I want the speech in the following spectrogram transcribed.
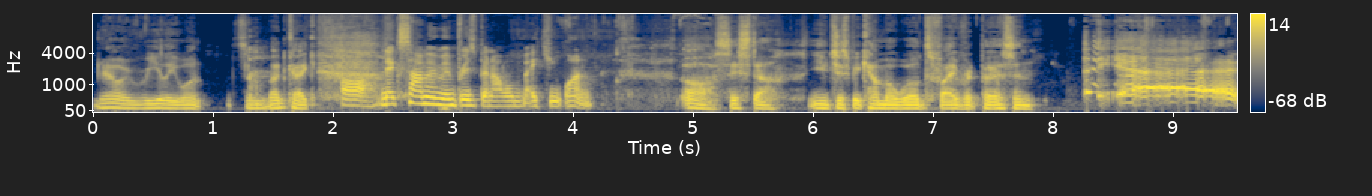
Now I really want some mud cake. Oh, next time I'm in Brisbane, I will make you one. Oh, sister, you've just become a world's favorite person. Yeah.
